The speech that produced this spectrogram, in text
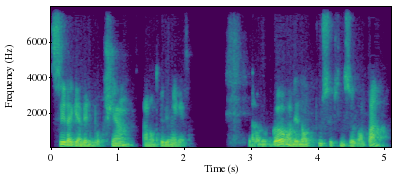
c'est la gamelle pour chien à l'entrée des magasins. Alors encore, on est dans tout ce qui ne se vend pas,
